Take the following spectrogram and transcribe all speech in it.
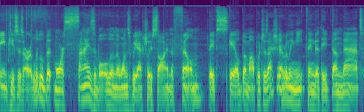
Game pieces are a little bit more sizable than the ones we actually saw in the film. They've scaled them up, which is actually a really neat thing that they've done that.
